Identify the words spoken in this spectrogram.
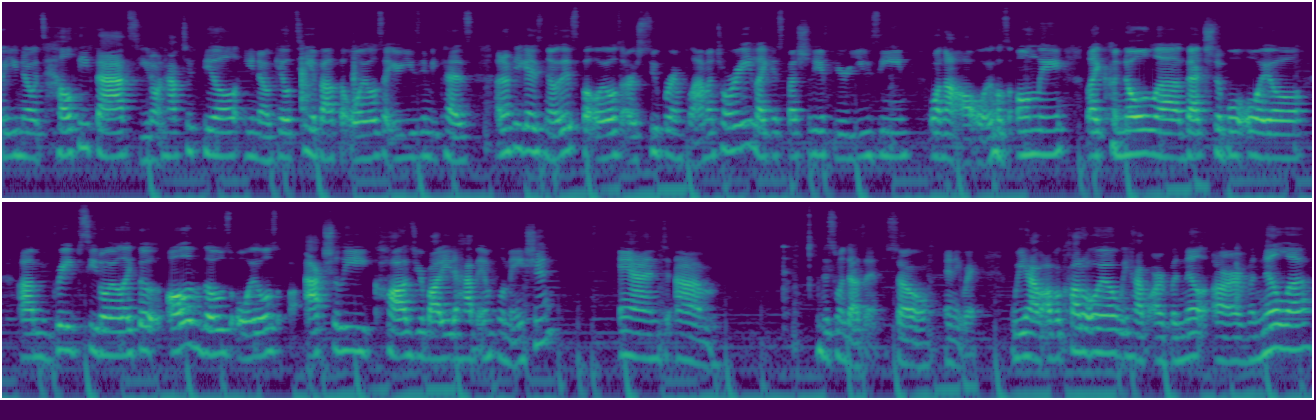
you know it's healthy fats. You don't have to feel, you know, guilty about the oils that you're using because I don't know if you guys know this, but oils are super inflammatory. Like especially if you're using, well, not all oils, only like canola, vegetable oil, um, grapeseed oil, like the, all of those oils actually cause your body to have inflammation. And um, this one doesn't. So anyway, we have avocado oil, we have our vanilla, our vanilla.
